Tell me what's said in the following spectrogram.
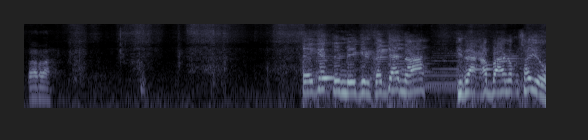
Tara. Sige, tumigil ka dyan ha. Kinakabahan ako sa'yo.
